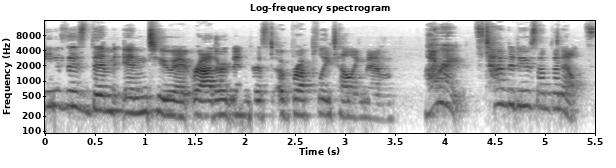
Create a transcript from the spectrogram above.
eases them into it rather than just abruptly telling them, all right, it's time to do something else.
